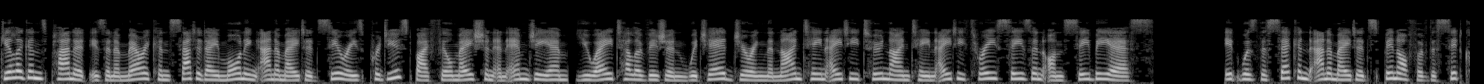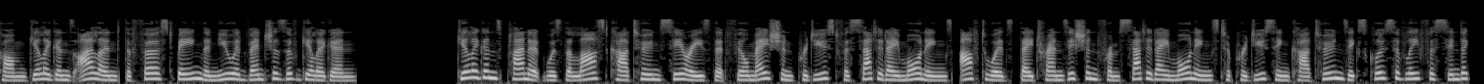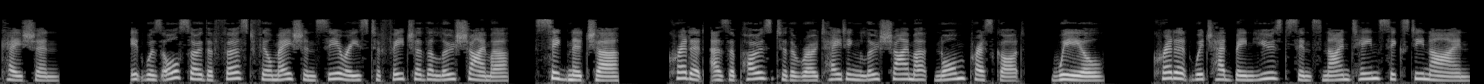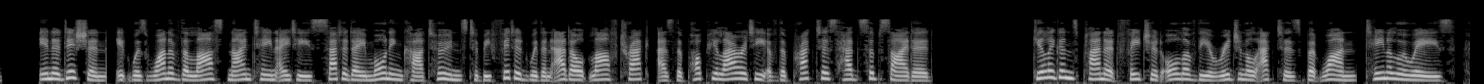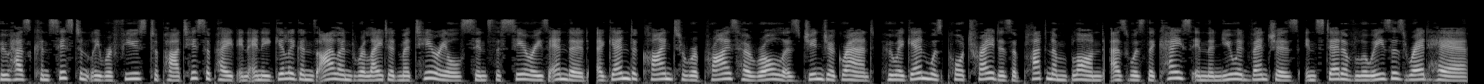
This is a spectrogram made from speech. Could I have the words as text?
Gilligan's Planet is an American Saturday morning animated series produced by Filmation and MGM, UA Television which aired during the 1982–1983 season on CBS. It was the second animated spin-off of the sitcom Gilligan's Island the first being The New Adventures of Gilligan. Gilligan's Planet was the last cartoon series that Filmation produced for Saturday mornings, afterwards, they transitioned from Saturday mornings to producing cartoons exclusively for syndication. It was also the first Filmation series to feature the Lou Scheimer signature credit as opposed to the rotating Lou Scheimer, Norm Prescott wheel credit which had been used since 1969. In addition, it was one of the last 1980s Saturday morning cartoons to be fitted with an adult laugh track, as the popularity of the practice had subsided. Gilligan's Planet featured all of the original actors but one, Tina Louise, who has consistently refused to participate in any Gilligan's Island-related material since the series ended, again declined to reprise her role as Ginger Grant, who again was portrayed as a platinum blonde as was the case in The New Adventures instead of Louise's red hair.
